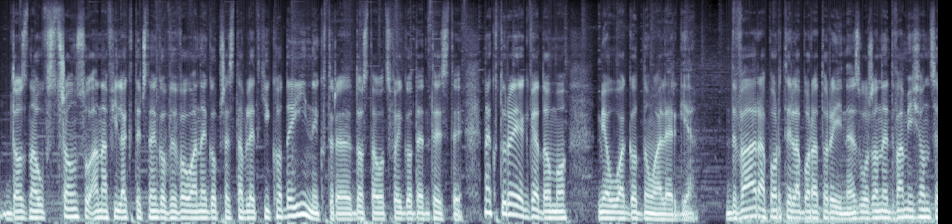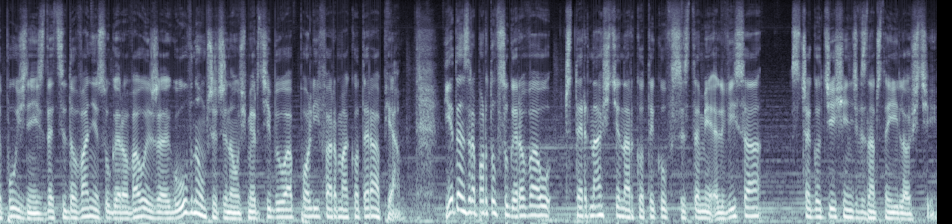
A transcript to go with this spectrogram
doznał wstrząsu anafilaktycznego wywołanego przez tabletki kodeiny, które dostał od swojego dentysty, na które, jak wiadomo, miał łagodną alergię. Dwa raporty laboratoryjne złożone dwa miesiące później zdecydowanie sugerowały, że główną przyczyną śmierci była polifarmakoterapia. Jeden z raportów sugerował 14 narkotyków w systemie Elvisa, z czego 10 w znacznej ilości.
